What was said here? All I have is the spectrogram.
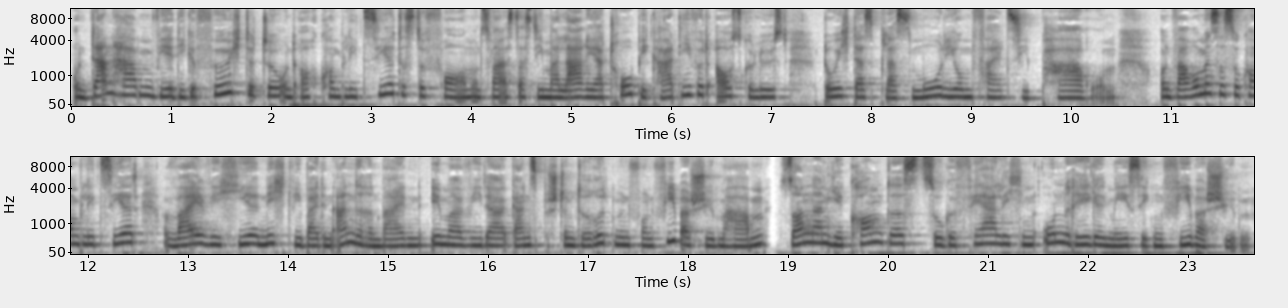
Und dann haben wir die gefürchtete und auch komplizierteste Form, und zwar ist das die Malaria tropica. Die wird ausgelöst durch das Plasmodium falciparum. Und warum ist es so kompliziert? Weil wir hier nicht wie bei den anderen beiden immer wieder ganz bestimmte Rhythmen von Fieberschüben haben, sondern hier kommt es zu gefährlichen, unregelmäßigen Fieberschüben.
